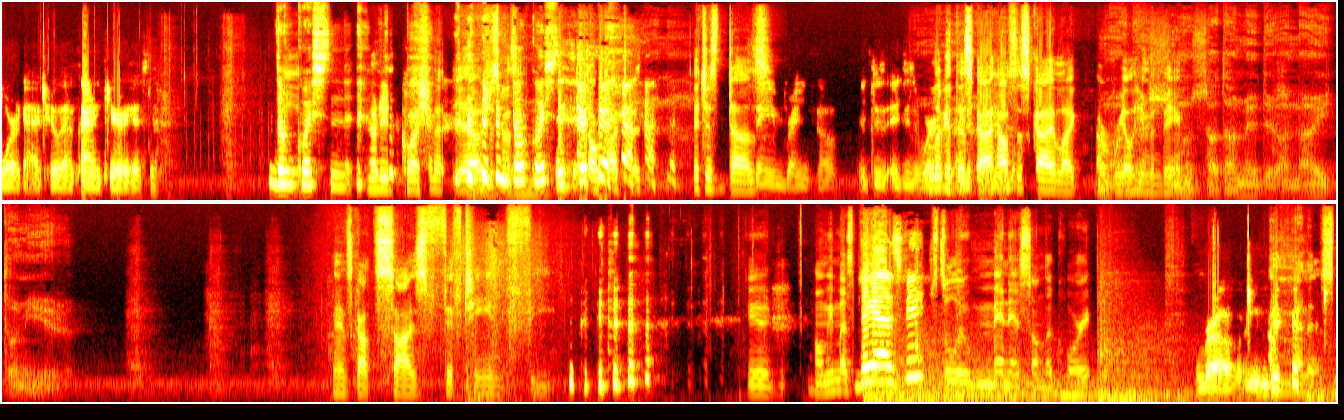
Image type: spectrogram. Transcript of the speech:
work? Actually, I'm kind of curious. Don't question it. No need to question it. Yeah, I was just don't, say, question it. don't question it. It just does. Same brain. It just it just works. Look at this guy. How's this guy like a real human being? Man's got size 15 feet. Dude, homie must be Big an ass feet. absolute menace on the court. Bro. a menace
